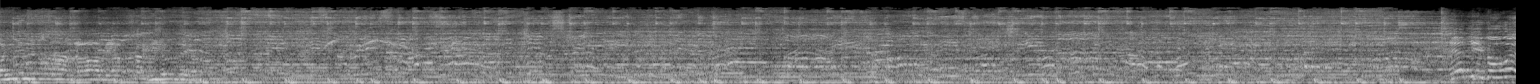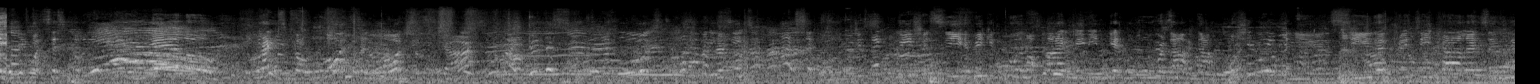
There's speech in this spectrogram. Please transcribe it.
번지는 하나 나가면 딱 이런데요. Pretty colors.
